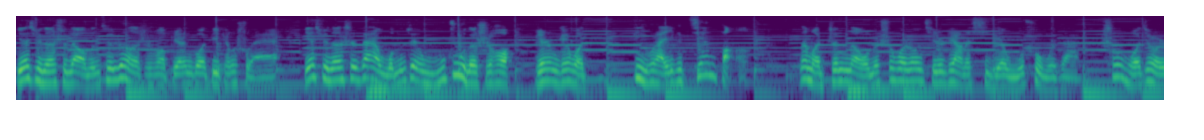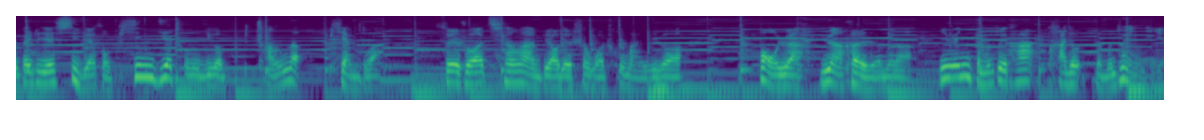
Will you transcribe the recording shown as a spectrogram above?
也许呢是在我们最热的时候，别人给我递瓶水；也许呢是在我们最无助的时候，别人给我递过来一个肩膀。那么，真的，我们生活中其实这样的细节无处不在，生活就是被这些细节所拼接成的一个长的片段。所以说，千万不要对生活充满一个抱怨、怨恨什么的，因为你怎么对他，他就怎么对你。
